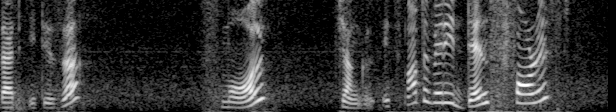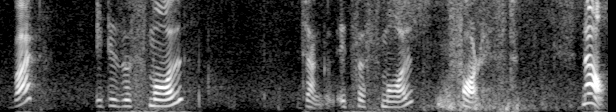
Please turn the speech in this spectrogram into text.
that it is a small jungle. It is not a very dense forest, but it is a small jungle, it is a small forest. Now,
